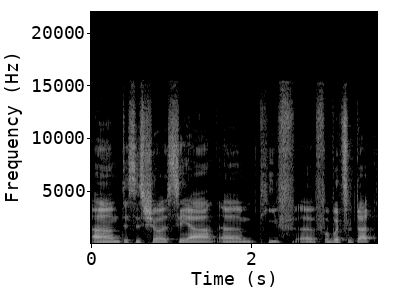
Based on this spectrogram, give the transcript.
ähm, das ist schon sehr ähm, tief äh, verwurzelt dort.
